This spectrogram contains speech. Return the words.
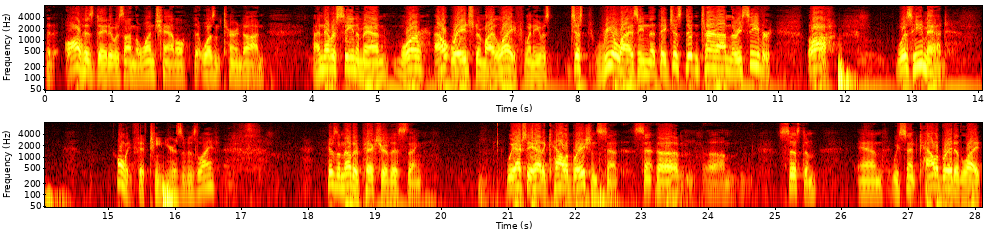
that all his data was on the one channel that wasn't turned on. I've never seen a man more outraged in my life when he was just realizing that they just didn't turn on the receiver. Oh, was he mad? Only 15 years of his life. Here's another picture of this thing. We actually had a calibration sent, sent, uh, um, system, and we sent calibrated light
